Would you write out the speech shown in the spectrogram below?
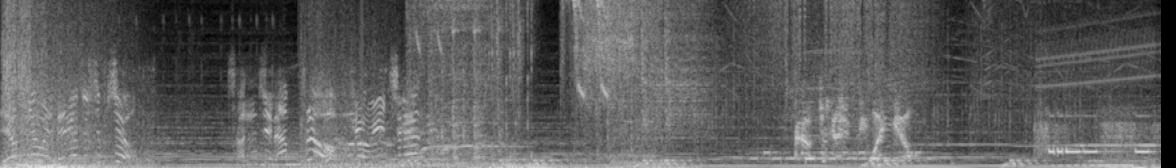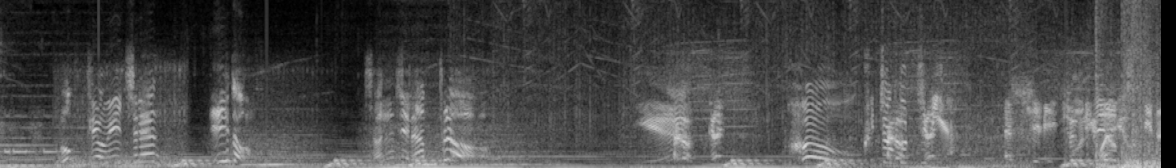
명령을 내려주십시오. 전진 앞으로. 목표 위치는 작전 준비 완료. 목표 위치는 이동. 전진 앞으로. 예. 끝. 호우, 그 정도쯤이야. SCB 준비 완료입니다.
